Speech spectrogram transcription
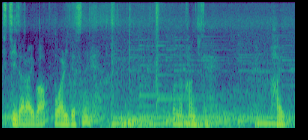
父ザライバー終わりですね。こんな感じで。はい。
